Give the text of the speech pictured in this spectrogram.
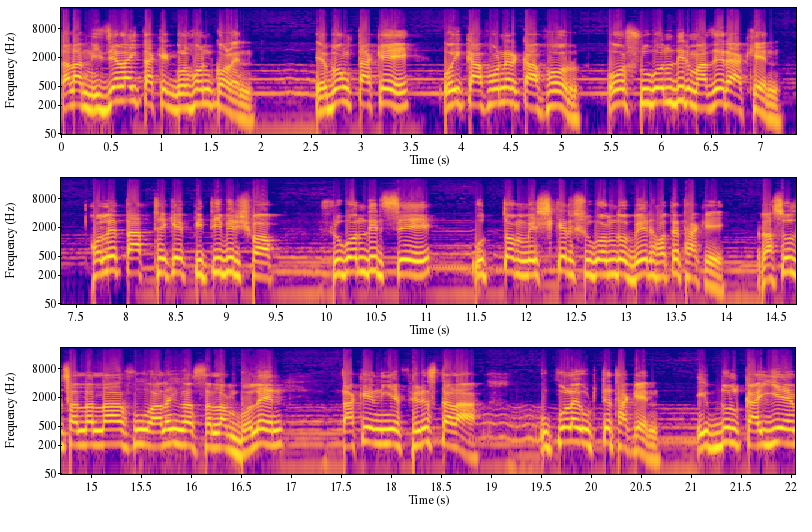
তারা নিজেরাই তাকে গ্রহণ করেন এবং তাকে ওই কাফনের কাফর ও সুগন্ধির মাঝে রাখেন। ফলে তার থেকে পৃথিবীর সব সুগন্ধির চেয়ে উত্তম মেশকের সুগন্ধ বের হতে থাকে। রাসূল সাল্লাল্লাহু আলাইহি ওয়াসাল্লাম বলেন, তাকে নিয়ে ফেরেশতারা উপরে উঠতে থাকেন। ইবনুল কাইয়েম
